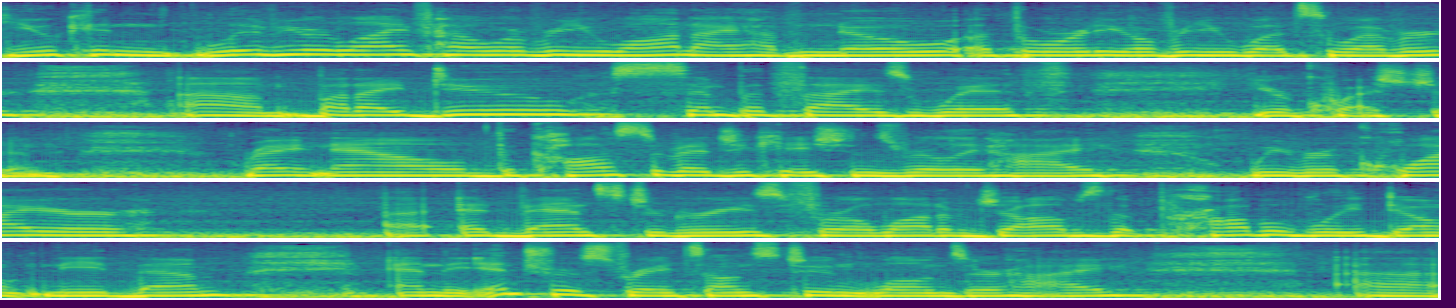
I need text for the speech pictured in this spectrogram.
you can live your life however you want. I have no authority over you whatsoever. Um, but I do sympathize with your question. Right now, the cost of education is really high. We require uh, advanced degrees for a lot of jobs that probably don't need them, and the interest rates on student loans are high. Uh,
